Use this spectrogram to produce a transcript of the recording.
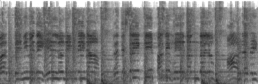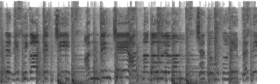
పద్దెనిమిది ఏళ్ళు నిండిన ప్రతి స్త్రీకి పదిహేనొందలు ఆడబిడ్డ నిధిగా తెచ్చి అందించే ఆత్మగౌరవం చదువు చదువుకునే ప్రతి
